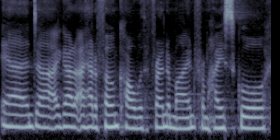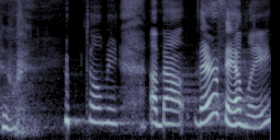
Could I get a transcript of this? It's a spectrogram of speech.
And uh, I, got, I had a phone call with a friend of mine from high school who told me about their family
